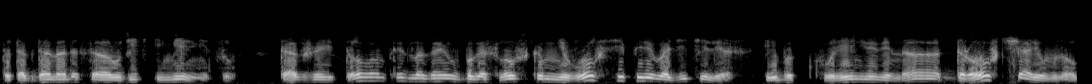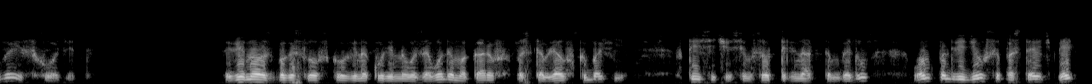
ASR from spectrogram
то тогда надо соорудить и мельницу. Также и то вам предлагаю в Богословском не вовсе переводить и лес, ибо к курению вина дров чаю много исходит. Вино с Богословского винокуренного завода Макаров поставлял в кабаки. В 1713 году он подрядился поставить пять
